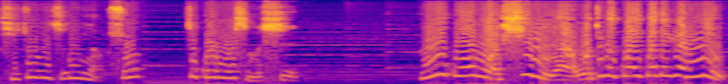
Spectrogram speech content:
其中一只鸟说：“这关我什么事？”如果我是你啊，我就会乖乖的认命。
